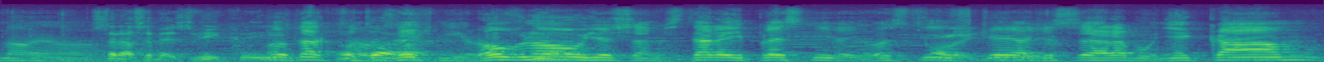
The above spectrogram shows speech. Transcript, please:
No jo. jste na sebe zvyklí. No tak to to je. řekni rovnou, No. že jsem starý plesnivý hostinský a že se hrabu někam,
